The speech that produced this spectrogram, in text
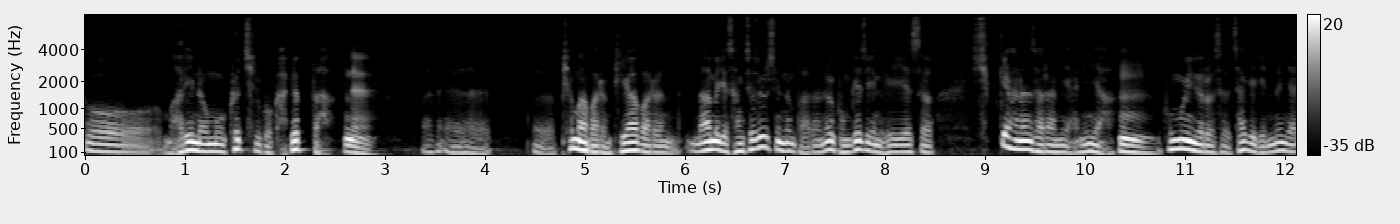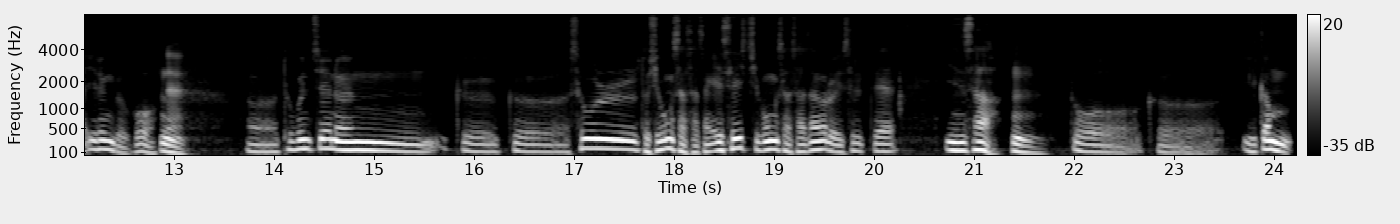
또 말이 너무 거칠고 가볍다. 네. 어, 에, 어, 폄하 발언, 비하 발언, 남에게 상처 줄 수 있는 발언을 공개적인 회의에서 쉽게 하는 사람이 아니냐. 음. 국무인으로서 자격이 있느냐 이런 거고 네. 어, 두 번째는 그, 그 서울 도시공사 사장, SH공사 사장으로 있을 때 인사 음. 또 그 일감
